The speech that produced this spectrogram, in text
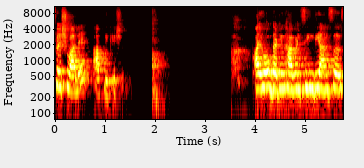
Fish Wale application. I hope that you haven't seen the answers.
